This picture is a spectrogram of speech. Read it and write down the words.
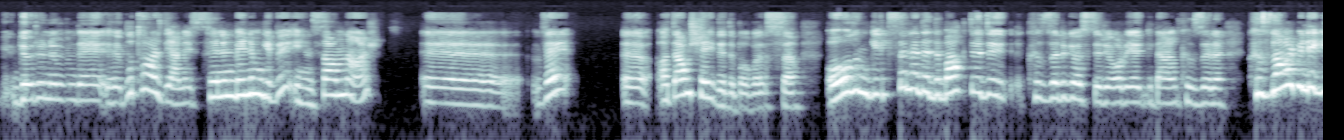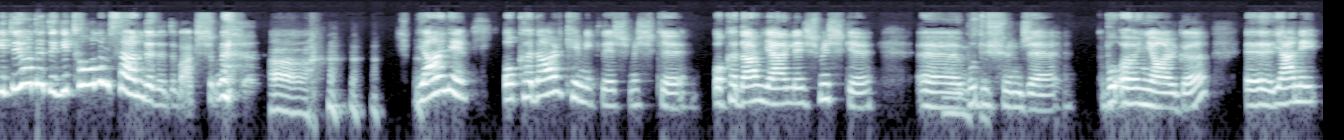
görünümde e, bu tarz yani senin benim gibi insanlar E, ve e, adam şey dedi babası. Oğlum gitsene dedi. Bak dedi kızları gösteriyor oraya giden kızları. Kızlar bile gidiyor dedi. Git oğlum sen de dedi bak şimdi. Yani o kadar kemikleşmiş ki, o kadar yerleşmiş ki e, bu düşünce, bu ön yargı. E, yani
